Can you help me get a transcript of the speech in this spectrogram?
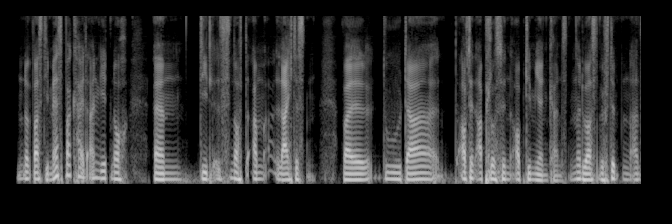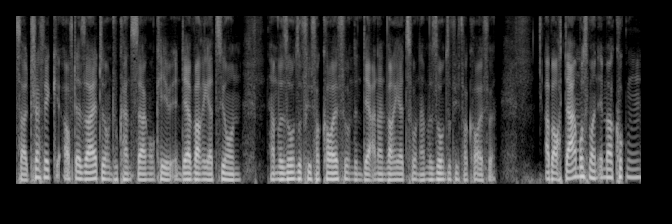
was die Messbarkeit angeht, noch, ähm, die ist noch am leichtesten, weil du da auf den Abschluss hin optimieren kannst. Ne? Du hast eine bestimmte Anzahl Traffic auf der Seite und du kannst sagen, okay, in der Variation haben wir so und so viel Verkäufe und in der anderen Variation haben wir so und so viel Verkäufe. Aber auch da muss man immer gucken,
